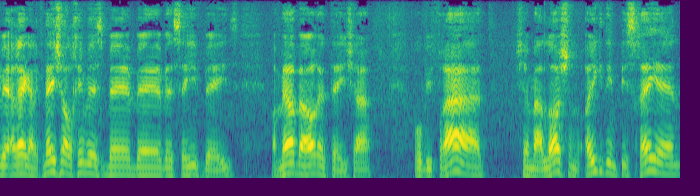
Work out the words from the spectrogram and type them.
רגע, לפני שהולכים בסעיף בייז, אומר באורת תשע, ובפרט שמהלושן אויגדים פסחיין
